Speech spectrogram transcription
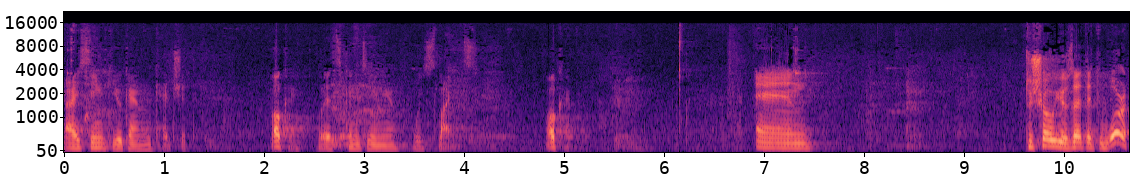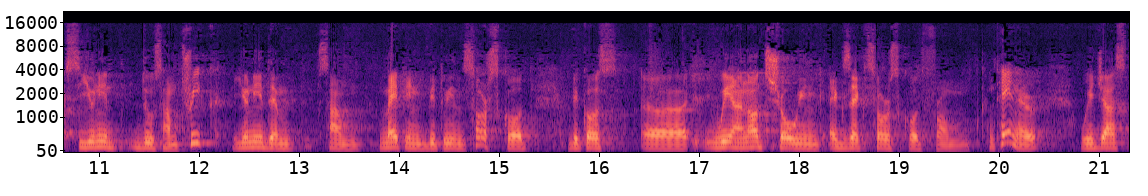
I think you can catch it. Okay, let's continue with slides. Okay. And to show you that it works, you need to do some trick. You need some mapping between source code because uh, we are not showing exact source code from container. We just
